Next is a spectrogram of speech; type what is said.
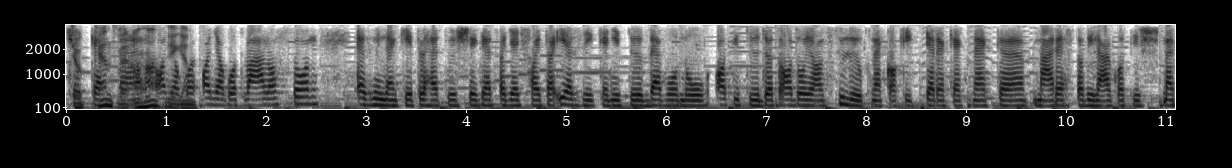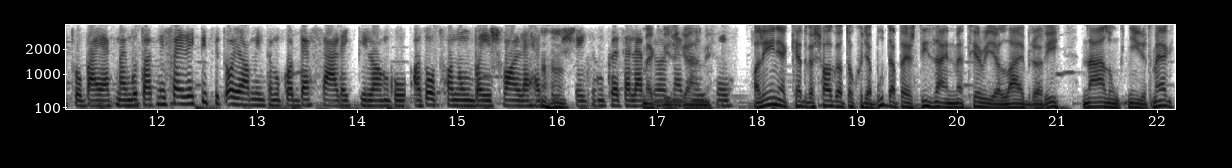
csökkentve Aha, anyagot, anyagot válasszon, ez mindenképp lehetőséget, vagy egyfajta érzékenyítő, bevonó attitűdöt ad olyan szülőknek, akik gyerekeknek eh, már ezt a világot is megpróbálják megmutatni. Szóval ez egy picit olyan, mint amikor beszáll egy pilangó az otthonunkba, és van lehetőségünk közelebbről megvizsgálni. megnézni. A lényeg, kedves hallgatók, hogy a Budapest Design Material Library nálunk nyílt meg,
